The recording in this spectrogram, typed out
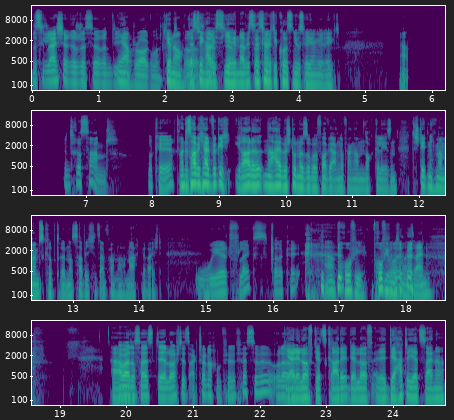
Das ist die gleiche Regisseurin, die Ja. auch Raw gemacht hat. Genau, deswegen habe Ja, ich es hier ja. hin, ich, deswegen Okay. habe ich die Kurznews Okay. hier hingelegt. Interessant. Okay. Und das habe ich halt wirklich gerade eine halbe Stunde so, bevor wir angefangen haben, noch gelesen. Das steht nicht mal in meinem Skript drin, das habe ich jetzt einfach noch nachgereicht. Weird Flex, but okay. Ja, Profi. Profi muss man sein. Aber Ähm, das heißt, der läuft jetzt aktuell noch im Filmfestival? Oder? Ja, der läuft jetzt gerade, der läuft, äh, der hatte jetzt seine,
